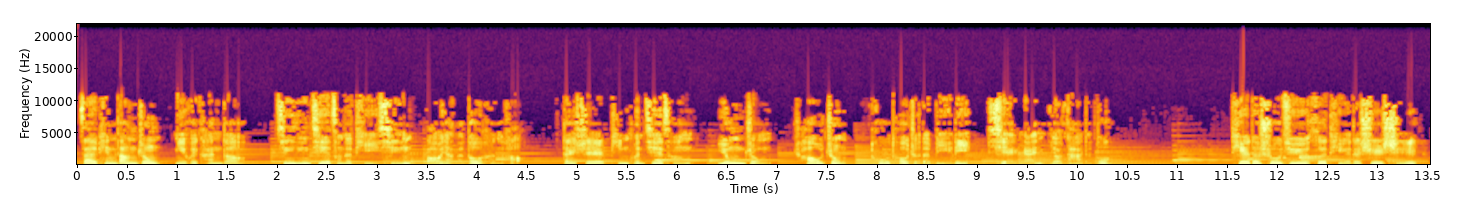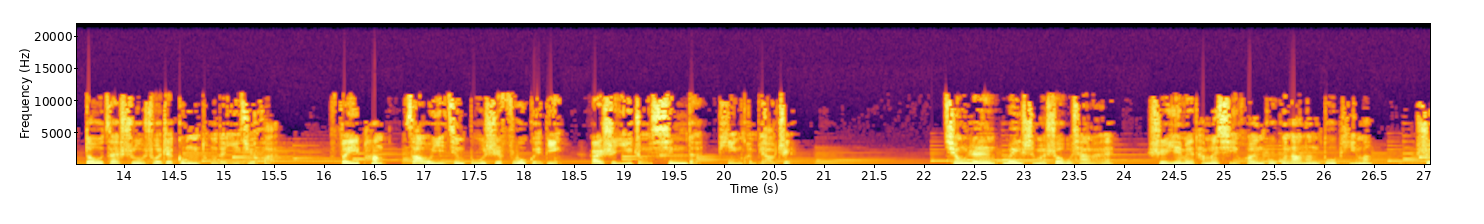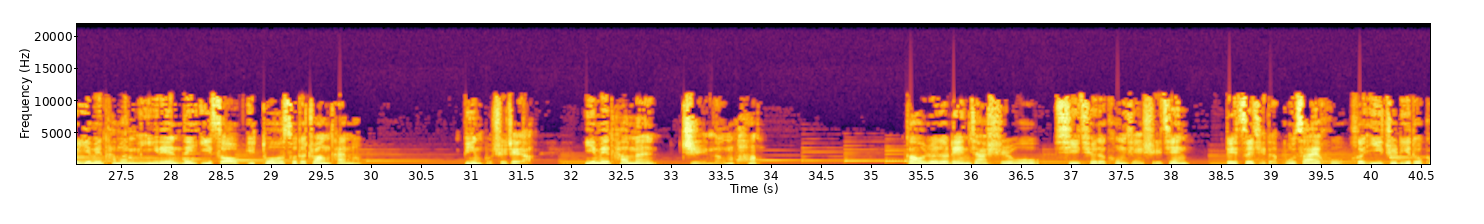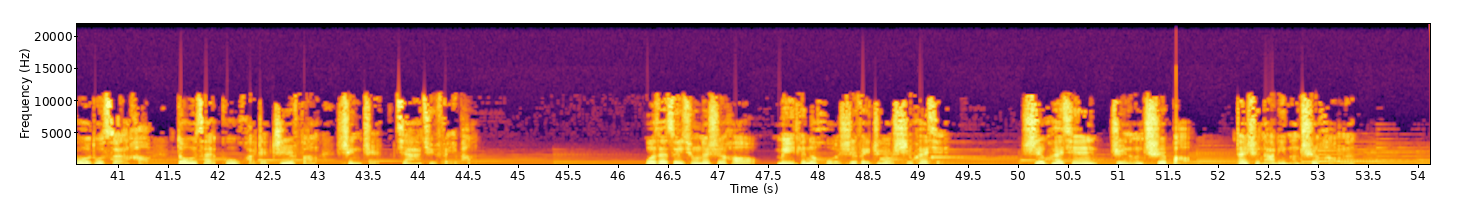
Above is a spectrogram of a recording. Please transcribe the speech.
在片当中你会看到精英阶层的体型保养的都很好，但是贫困阶层臃肿、超重、秃头者的比例显然要大得多。铁的数据和铁的事实都在述说着共同的一句话：肥胖早已经不是富贵病，而是一种新的贫困标志。穷人为什么瘦不下来？是因为他们喜欢鼓鼓囊囊的肚皮吗？是因为他们迷恋那一走一哆嗦的状态吗？并不是这样，因为他们只能胖。高热的廉价食物，稀缺的空闲时间。对自己的不在乎和意志力的过度损耗，都在固化着脂肪，甚至加剧肥胖。我在最穷的时候，每天的伙食费只有十块钱，十块钱只能吃饱，但是哪里能吃好呢？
